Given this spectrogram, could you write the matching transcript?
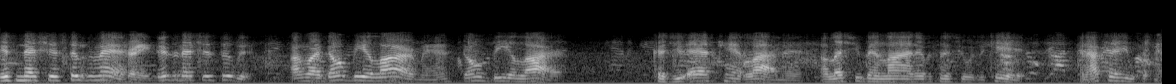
Isn't that shit stupid, man? Crazy, Isn't man. that shit stupid? I'm like, don't be a liar, man. Don't be a liar. Because you ass can't lie, man. Unless you've been lying ever since you was a kid. And I tell you...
